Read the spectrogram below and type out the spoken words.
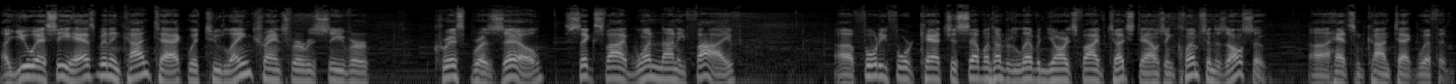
Uh, USC has been in contact with Tulane transfer receiver Chris Brazzell, 6'5, 195, uh, 44 catches, 711 yards, five touchdowns, and Clemson has also uh, had some contact with him.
